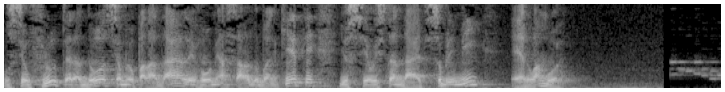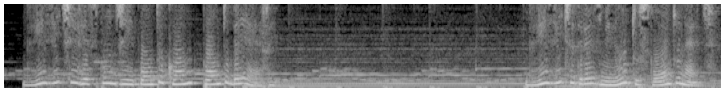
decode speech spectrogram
o seu fruto era doce ao meu paladar, levou-me à sala do banquete e o seu estandarte sobre mim era o amor. Visite respondi.com.br. Visite 3minutos.net.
